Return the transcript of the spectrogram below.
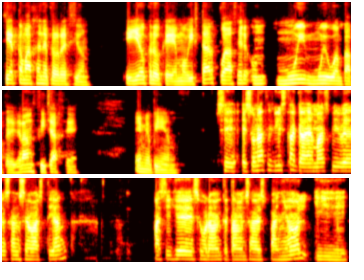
cierto margen de progresión. Y yo creo que Movistar puede hacer un muy, muy buen papel, gran fichaje, en mi opinión. Sí, es una ciclista que además vive en San Sebastián, así que seguramente también sabe español y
